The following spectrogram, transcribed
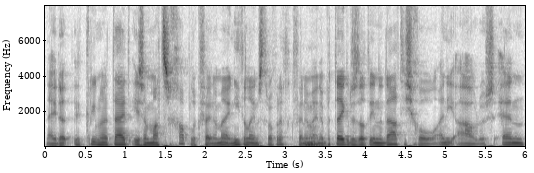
Nee, dat, criminaliteit is een maatschappelijk fenomeen. Niet alleen een strafrechtelijk fenomeen. Ja. Dat betekent dus dat inderdaad die school en die ouders... en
